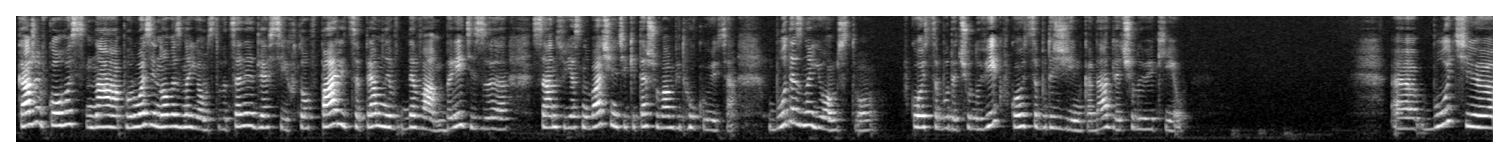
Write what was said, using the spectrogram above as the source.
Каже в когось на порозі нове знайомство. Це не для всіх. Хто в парі, це прям не, не вам. Беріть із е, сеансу яснобачення тільки те, що вам відгукується. Буде знайомство. Когось це буде чоловік, в когось це буде жінка да, для чоловіків. Е, Будь е,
